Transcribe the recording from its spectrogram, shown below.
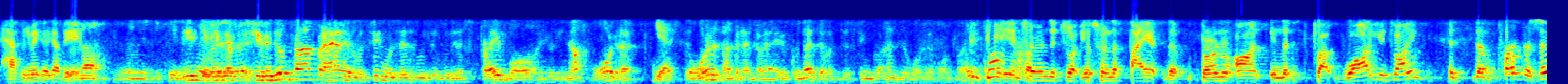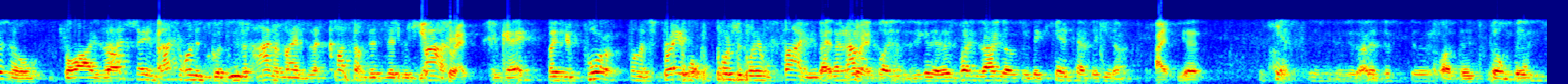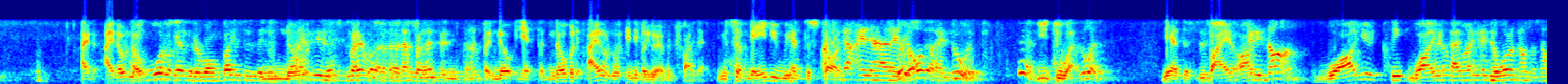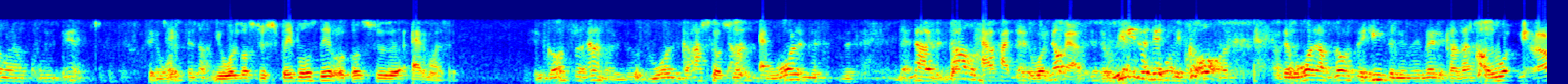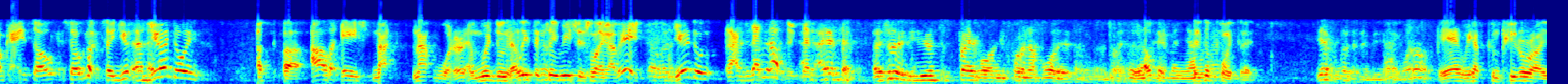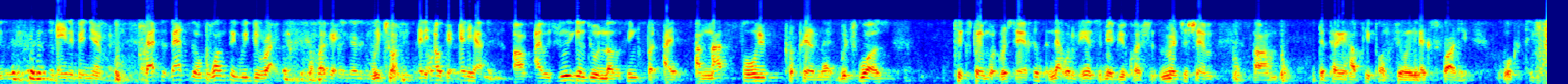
Is this that you come in the base? How can you make a gabi eish? No, you need to If you, if you can do proper handling with thing with a, with a, with a spray ball and enough water, Yes. the water's not gonna dry. You could let the, the thing run the water won't dry. You you turn the you'll turn the fire the burner on in the while you're drying. It's- The purpose is it'll dries up. Not saying that's only because these are atomizer that cuts up the, the, the Yes, correct. Okay? But if you pour from a spray ball, push it going inside, you But got there correct. places, you can, there's places I go to, they can't have the heat on. I yeah, They can't. It's, it's, it's just, uh, What, they built in? I, I don't know, water gets to the wrong places, they just. No. I need a spray ball, that's not gonna let anything but no yes, but nobody. I don't know anybody who ever tried that. So maybe we have to I, start. and I know that I do it. You do I what? do it. You have to The fire stays on on. while you're clean while you're passing. And the water comes from somewhere else. Yeah. The water stays on. You water goes through spray balls there or it goes through the atomizer? It goes through animal. The water, gosh, Goes the, through- the water, this, this, now the problem. How hot does the water no, come out? The reason is because the water absorbs the heat and it really comes out. Oh, wha- yeah, okay, so so good. So you you're doing a, uh, ala ash, not not water, and we're doing at least a clean research like ala ash. You're doing that's, that's nothing. That's, I understand. As soon as you use the spray ball and you pour enough water, it's not going to dry. okay, there's a point to it. Yeah, but then everything went up. Yeah, we have computerized Ada Binyamin. That's that's the one thing we do right. Okay, we try. Any, okay, anyhow, um, I was really going to do another thing, but I I'm not fully prepared on that, which was to explain what we're saying, and that would have answered maybe a question. Hashem, um, depending on how people are feeling next Friday, we'll continue.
